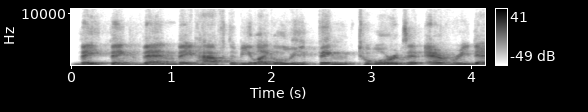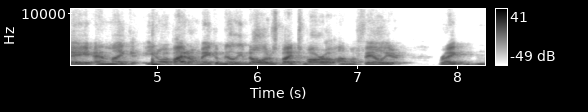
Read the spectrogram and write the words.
they think then they'd have to be like leaping towards it every day and like you know if i don't make a million dollars by tomorrow i'm a failure right mm-hmm.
